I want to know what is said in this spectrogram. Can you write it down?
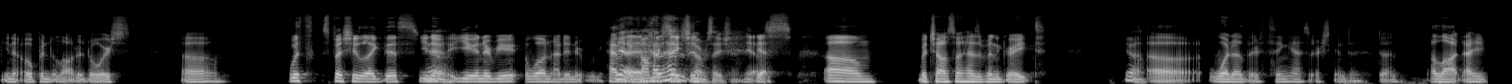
you know, opened a lot of doors. Uh, with especially like this, you know, you interview well, not interview, having yeah, a have- have conversation. conversation. Yes. Yes. Um, which also has been great. Yeah. Uh, what other thing has Erskine done? A lot. I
